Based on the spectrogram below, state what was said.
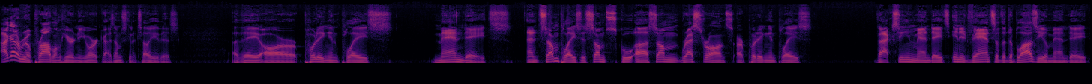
I got a real problem here in New York, guys. I'm just going to tell you this. Uh, they are putting in place mandates and some places, some school, uh, some restaurants are putting in place vaccine mandates in advance of the De Blasio mandate.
